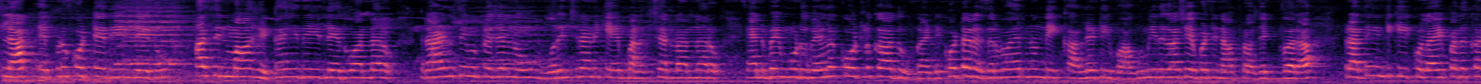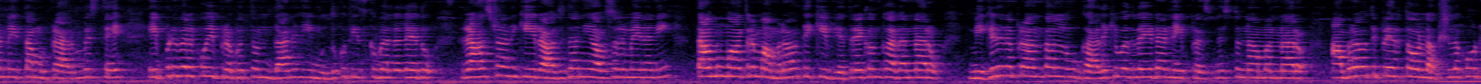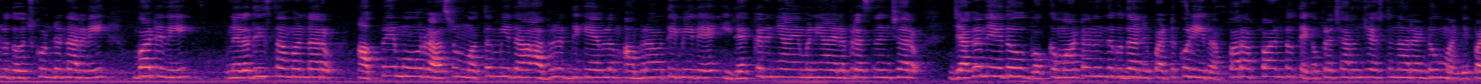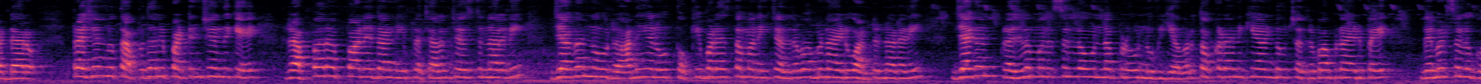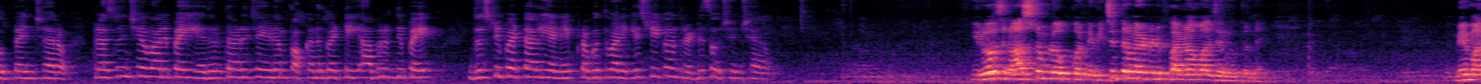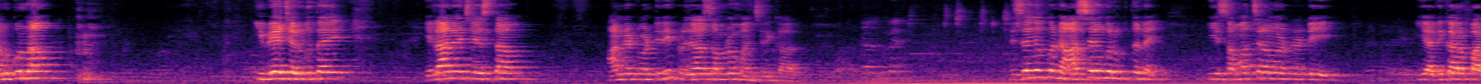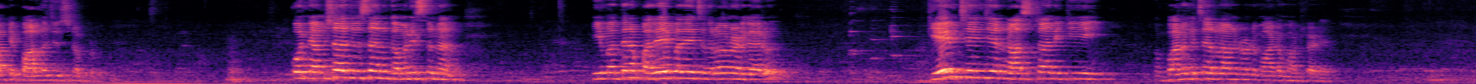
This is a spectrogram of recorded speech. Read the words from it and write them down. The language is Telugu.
క్లాప్ ఎప్పుడు కొట్టేది? లేదు. ఆ సినిమా హిట్ అయ్యేది? లేదు అన్నారు. రాయలసీమ ప్రజలను ఊరించడానికే బనకచర్ల అన్నారు. ఎనభై మూడు వేల కోట్లు కాదు గండికోట రిజర్వాయర్ నుండి కాల్లెటి వాగు మీదుగా చేపట్టిన ప్రాజెక్ట్ ద్వారా ప్రతి ఇంటికి కుళాయి పథకాన్ని తాము ప్రారంభిస్తే ఇప్పటి వరకు ఈ ప్రభుత్వం దానిని ముందుకు తీసుకువెళ్ళలేదు రాష్ట్రానికి రాజధాని అవసరమేనని తాము మాత్రం అమరావతికి వ్యతిరేకం కాదన్నారు. మిగిలిన ప్రాంతాలను గాలికి వదిలేయడాన్ని ప్రశ్నిస్తున్నామన్నారు. అమరావతి పేరుతో లక్షల కోట్లు దోచుకుంటున్నారని వాటిని నిలదీస్తామన్నారు. అప్పేమో రాష్ట్రం మొత్తం మీద అభివృద్ధి కేవలం అమరావతి మీదే ఇదెక్కడి న్యాయమని ఆయన ప్రశ్నించారు. జగన్ ఏదో ఒక్క మాట అన్నందుకు దాన్ని పట్టుకుని రప్ప రప్ప అంటూ తెగ ప్రచారం చేస్తున్నారంటూ మండిపడ్డారు. ప్రజలను తప్పుదారి పట్టించేందుకే రప్ప రప్ప అనే దాన్ని ప్రచారం చేస్తున్నారని జగన్ను రానియను తొక్కిపడేస్తామని చంద్రబాబు నాయుడు అంటున్నాడని జగన్ ప్రజల మనసుల్లో ఉన్నప్పుడు నువ్వు ఎవరు తొక్కడానికి అంటూ చంద్రబాబు నాయుడుపై విమర్శలు గుప్పించారు. ప్రశ్నించే వారిపై ఎదురుదాడి చేయడం పక్కన పెట్టి అభివృద్ధిపై దృష్టి పెట్టాలి అని ప్రభుత్వానికి శ్రీకాంత్ రెడ్డి సూచించారు. ఈరోజు రాష్ట్రంలో కొన్ని విచిత్రమైనటువంటి పరిణామాలు జరుగుతున్నాయి. మేము అనుకున్నాం ఇవే జరుగుతాయి ఇలానే చేస్తాం అన్నటువంటిది ప్రజాస్వామ్యం మంచిది కాదు. నిజంగా కొన్ని ఆశ్చర్యం కలుగుతున్నాయి ఈ సంవత్సరం అటువంటి ఈ అధికార పార్టీ పాలన చూసినప్పుడు. కొన్ని అంశాలు చూశాను గమనిస్తున్నాను. ఈ మధ్యన పదే పదే చంద్రబాబు నాయుడు గారు గేమ్ చేంజర్ రాష్ట్రానికి బనకచర్ల అన్నటువంటి మాట మాట్లాడారు.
